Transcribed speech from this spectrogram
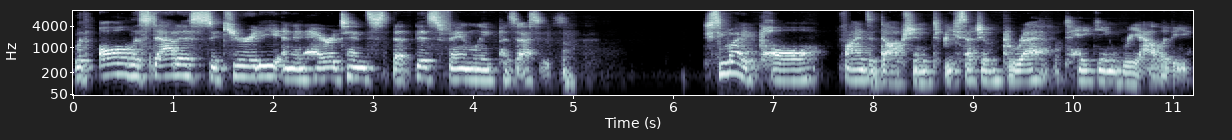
with all the status, security, and inheritance that this family possesses. Do you see why Paul finds adoption to be such a breathtaking reality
